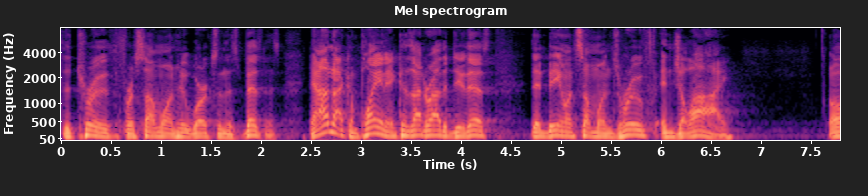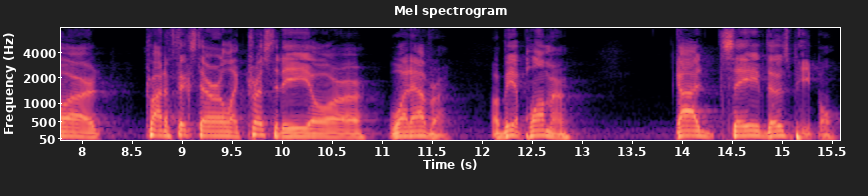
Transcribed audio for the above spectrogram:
the truth for someone who works in this business. Now, I'm not complaining because I'd rather do this than be on someone's roof in July or try to fix their electricity or whatever or be a plumber. God save those people.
